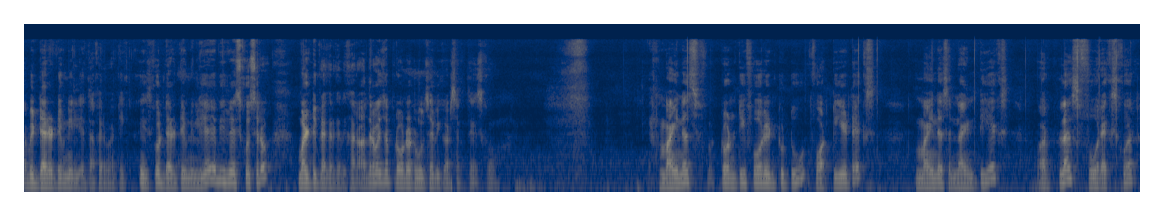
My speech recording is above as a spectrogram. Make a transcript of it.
अभी डायरेक्टिव नहीं लेता फिर मैं, ठीक है? इसको डायरेक्टिव नहीं लिया, अभी इसको सिर्फ़ मल्टीप्लाई करके दिखा रहा। अदरवाइज़ आप प्रोडक्ट रूल से भी कर सकते हैं इसको। Minus twenty four into two forty eight x minus ninety x और प्लस फोर एक्स स्क्वायर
